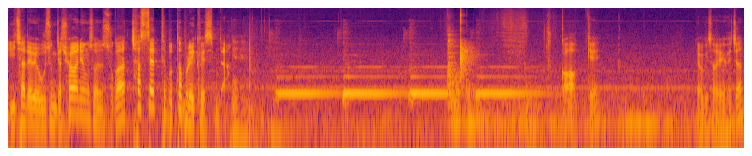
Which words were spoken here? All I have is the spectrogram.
2차 대회 우승자 최한용 선수가 첫 세트부터 브레이크했습니다. 네. 19개 여기서의 회전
